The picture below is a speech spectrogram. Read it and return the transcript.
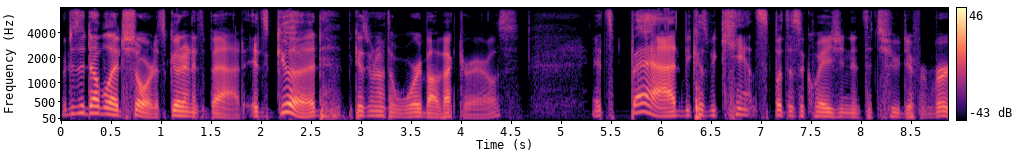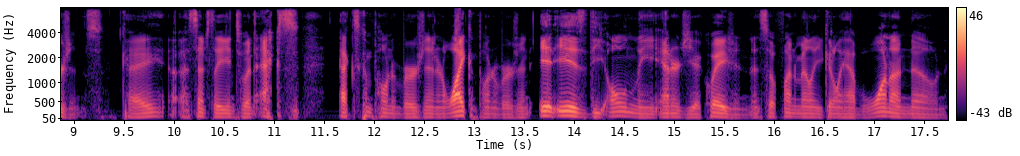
Which is a double-edged sword. It's good and it's bad. It's good because we don't have to worry about vector arrows. It's bad because we can't split this equation into two different versions, okay? Essentially into an x x component version and a y component version, it is the only energy equation. And so fundamentally, you can only have one unknown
